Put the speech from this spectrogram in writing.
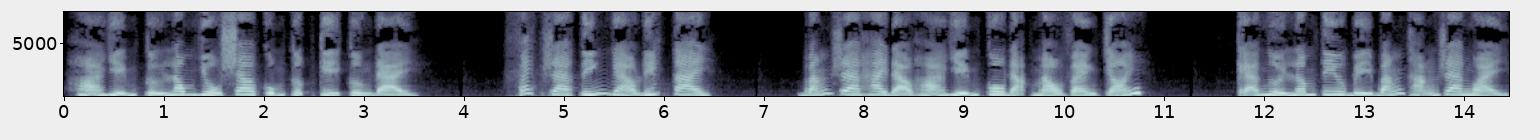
Hỏa diễm cự long dù sao cũng cực kỳ cường đại. Phát ra tiếng gào điếc tai. Bắn ra hai đạo hỏa diễm cô đặc màu vàng chói. Cả người lâm tiêu bị bắn thẳng ra ngoài.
